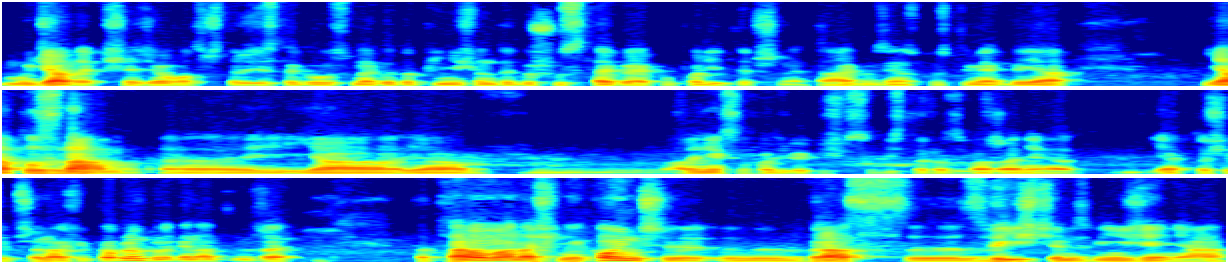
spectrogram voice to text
mój dziadek siedział od 48 do 56 jako polityczny, tak? W związku z tym jakby ja, ja to znam. Ja, ja, ale nie chcę wchodzić w jakieś osobiste rozważania, jak to się przenosi. Problem polega na tym, że ta trauma ona się nie kończy y, wraz z wyjściem z więzienia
